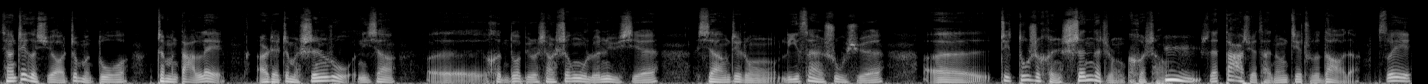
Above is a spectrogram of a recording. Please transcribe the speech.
像这个学校这么多，这么大类，而且这么深入，你像呃很多，比如像生物伦理学，像这种离散数学，呃，这都是很深的这种课程，嗯，是在大学才能接触得到的，所以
